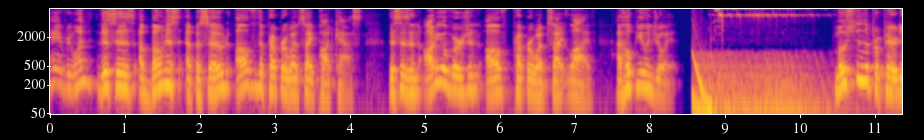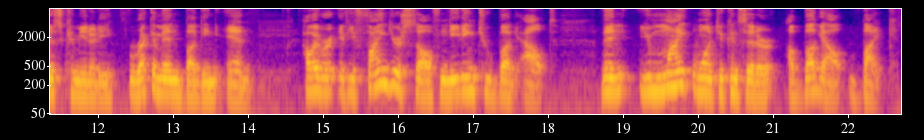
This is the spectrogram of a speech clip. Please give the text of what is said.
Hey everyone, this is a bonus episode of the Prepper Website Podcast. This is an audio version of Prepper Website Live. I hope you enjoy it. Most in the preparedness community recommend bugging in. However, if you find yourself needing to bug out, then you might want to consider a bug out bike.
